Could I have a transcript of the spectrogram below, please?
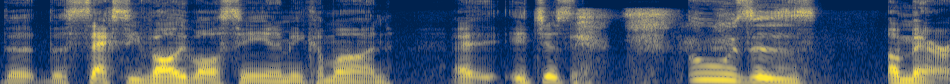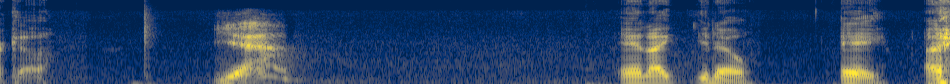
the the sexy volleyball scene. I mean, come on, Uh, it just oozes America. Yeah. And I, you know, hey, I,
